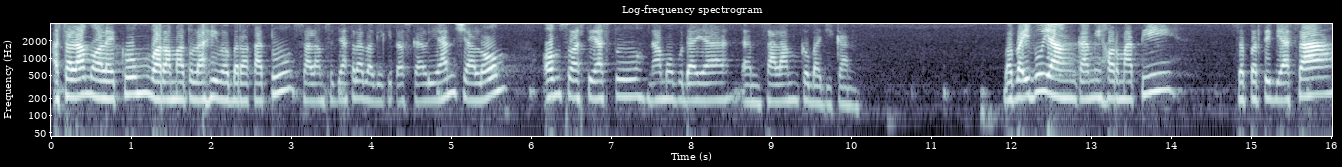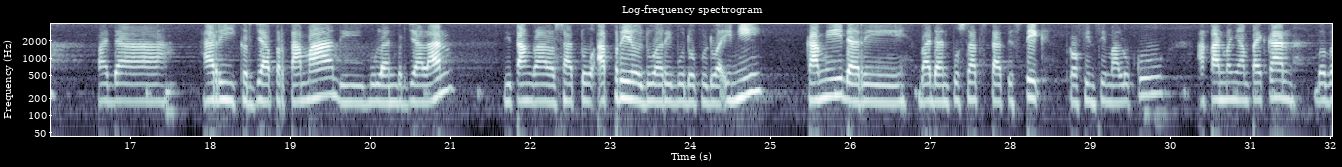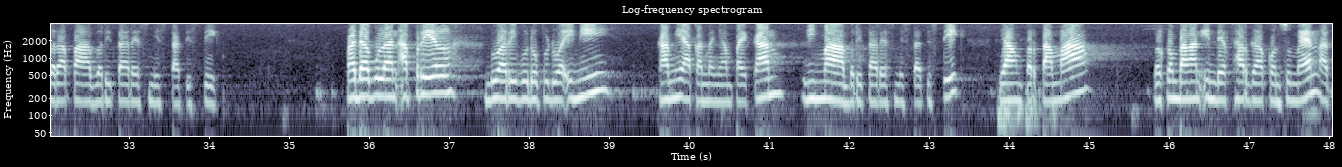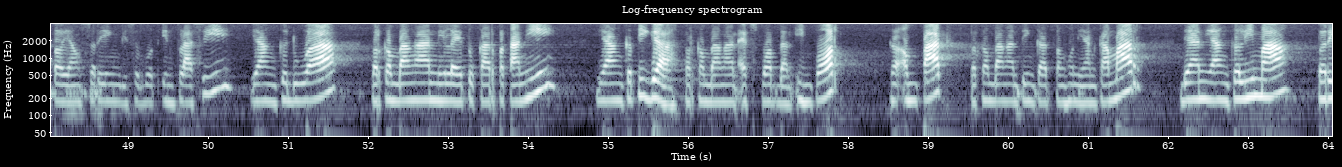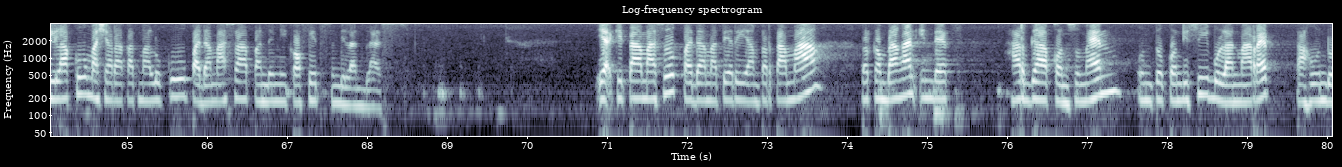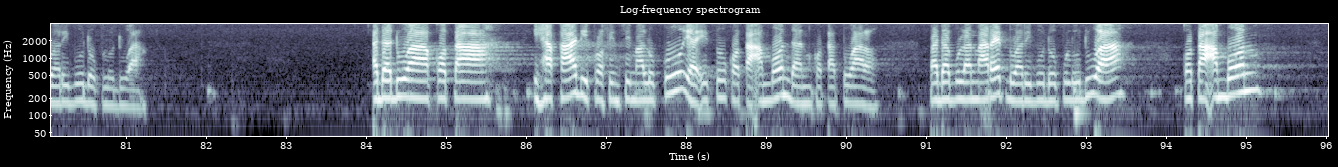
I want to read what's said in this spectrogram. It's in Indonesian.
Assalamualaikum warahmatullahi wabarakatuh. Salam sejahtera bagi kita sekalian. Shalom. Om Swastiastu, Namo Buddhaya, dan salam kebajikan. Bapak Ibu yang kami hormati, seperti biasa pada hari kerja pertama di bulan berjalan di tanggal 1 April 2022 ini kami dari Badan Pusat Statistik Provinsi Maluku akan menyampaikan beberapa berita resmi statistik. Pada bulan April 2022 ini, kami akan menyampaikan lima berita resmi statistik. Yang pertama, perkembangan indeks harga konsumen atau yang sering disebut inflasi. Yang kedua, perkembangan nilai tukar petani. Yang ketiga, perkembangan ekspor dan impor. Keempat, perkembangan tingkat penghunian kamar. Dan yang kelima, perilaku masyarakat Maluku pada masa pandemi COVID-19. Ya, kita masuk pada materi yang pertama, perkembangan indeks harga konsumen untuk kondisi bulan Maret tahun 2022 ada dua kota IHK di Provinsi Maluku yaitu Kota Ambon dan Kota Tual. Pada bulan Maret 2022, Kota Ambon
